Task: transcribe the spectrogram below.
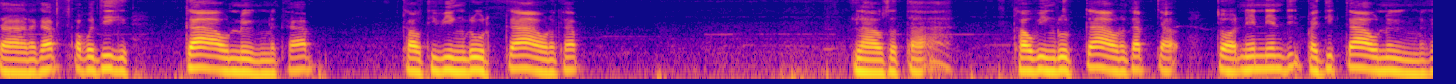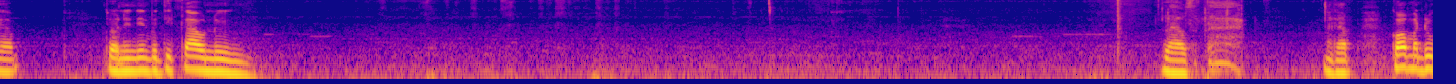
ตาร์นะครับเข้าไปที่ 91 นะครับ เข้าที่วิ่งรูด 9 นะครับลาวสตาร์เข้าวิ่งรูด 9 นะครับ จะจอดเน้นๆที่ไปที่ 91 นะครับ จอดเน้นๆไปที่ 91ลาวสตาร์นะครับ ก็มาดู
